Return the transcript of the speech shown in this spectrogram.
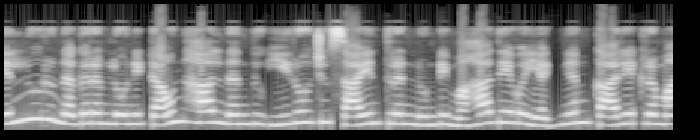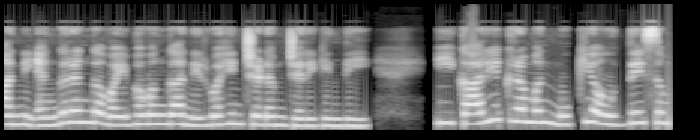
నెల్లూరు నగరంలోని టౌన్ హాల్ నందు ఈరోజు సాయంత్రం నుండి మహాదేవ యజ్ఞం కార్యక్రమాన్ని అంగరంగ వైభవంగా నిర్వహించడం జరిగింది. ఈ కార్యక్రమం ముఖ్య ఉద్దేశం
